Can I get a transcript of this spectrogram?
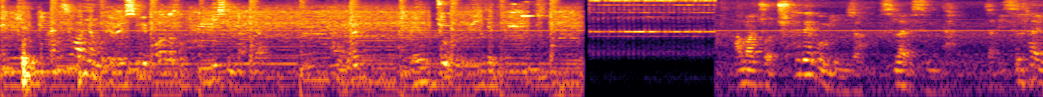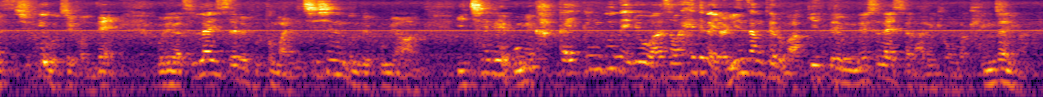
이렇게 한시 방향으로 열심히 뻗어서 돌리신다면 공은 왼쪽으로 휘게 되는 거죠. 아마추어 최대 고민이죠. 슬라이스입니다. 자, 이 슬라이스 쉽게 고칠 건데 우리가 슬라이스를 보통 많이 치시는 분들 보면 이 채를 몸에 가까이 끌고 내려와서 헤드가 열린 상태로 맞기 때문에 슬라이스가 나는 경우가 굉장히 많아요.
